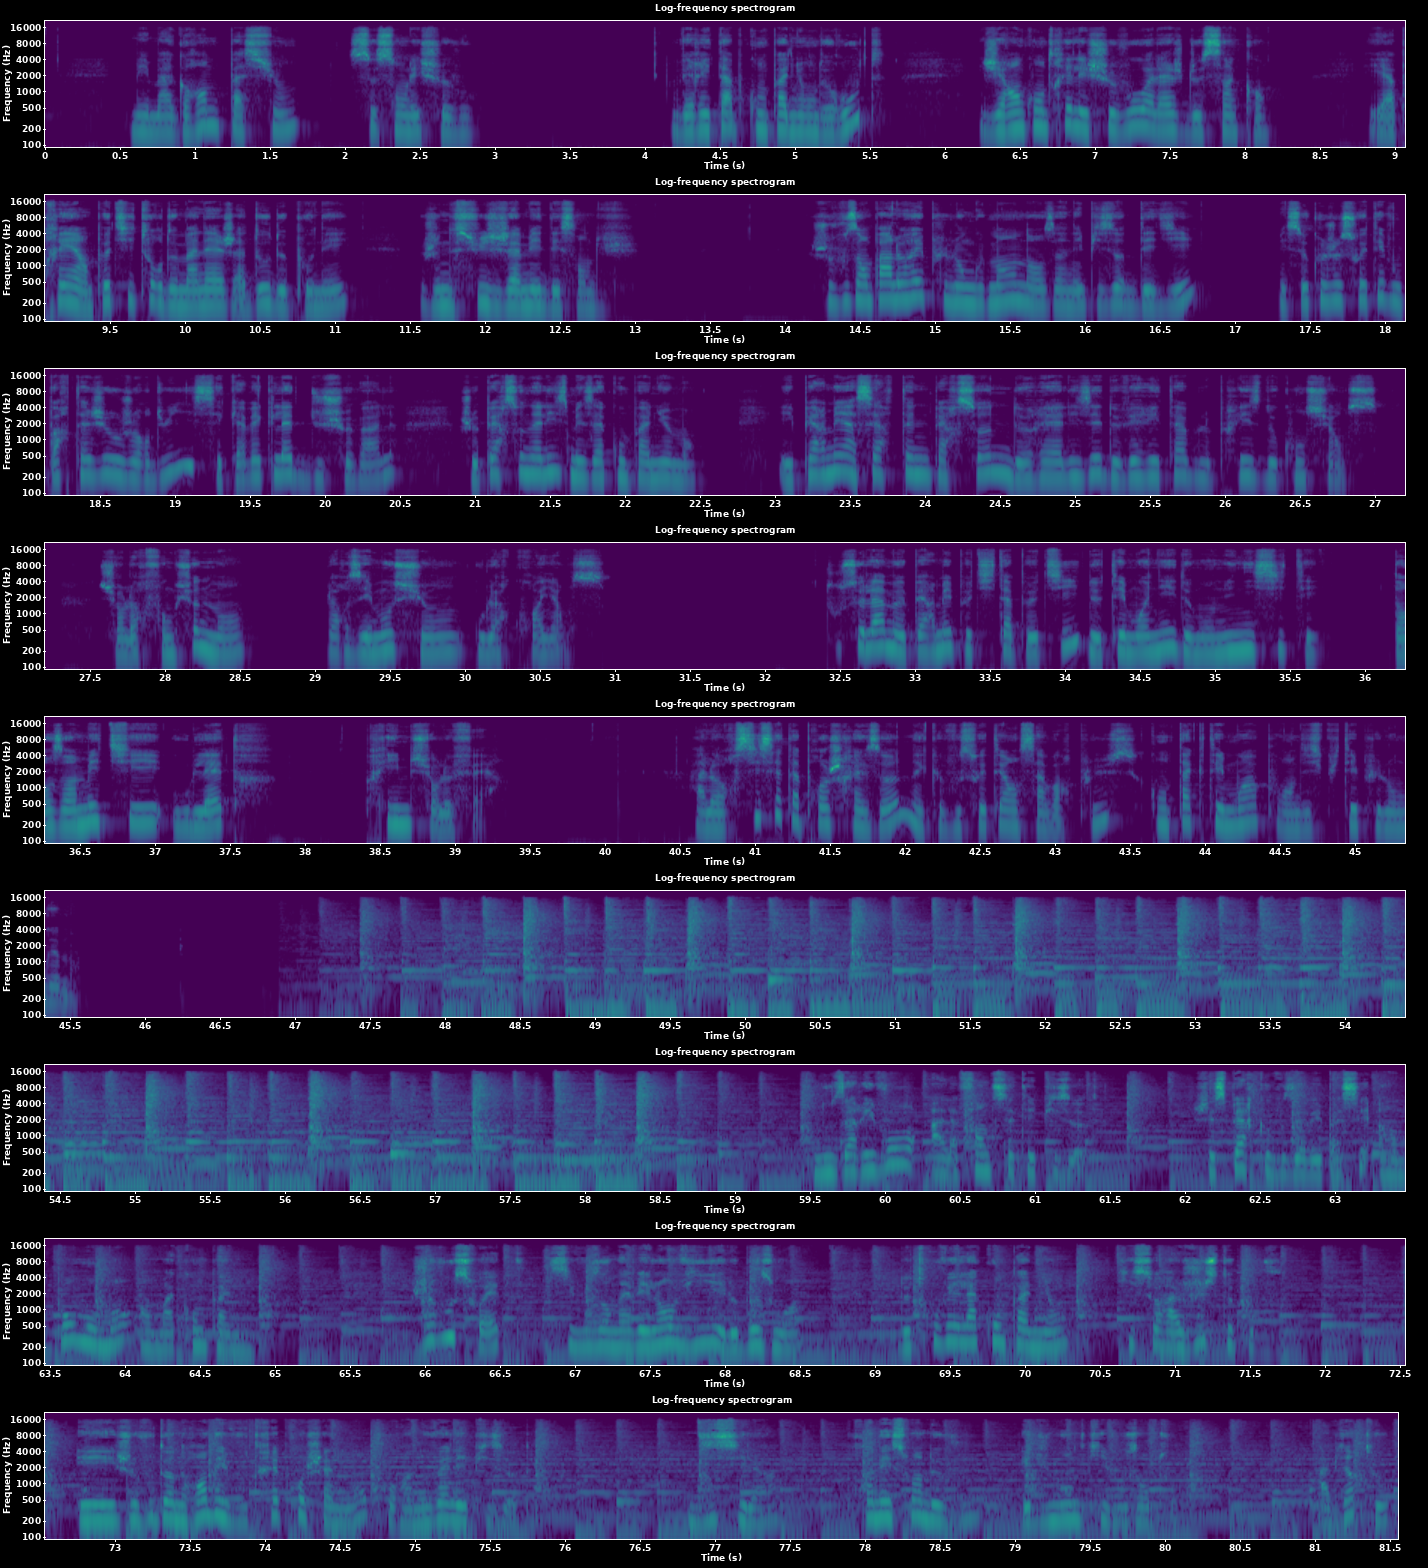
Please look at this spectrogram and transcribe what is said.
mais ma grande passion, ce sont les chevaux. Véritable compagnon de route, j'ai rencontré les chevaux à l'âge de 5 ans, et après un petit tour de manège à dos de poney, je ne suis jamais descendu. Je vous en parlerai plus longuement dans un épisode dédié, mais ce que je souhaitais vous partager aujourd'hui, c'est qu'avec l'aide du cheval, je personnalise mes accompagnements et permets à certaines personnes de réaliser de véritables prises de conscience sur leur fonctionnement, leurs émotions ou leurs croyances. Tout cela me permet petit à petit de témoigner de mon unicité dans un métier où l'être prime sur le faire. Alors si cette approche résonne et que vous souhaitez en savoir plus, contactez-moi pour en discuter plus longuement. Nous arrivons à la fin de cet épisode. J'espère que vous avez passé un bon moment en ma compagnie. Je vous souhaite, si vous en avez l'envie et le besoin, de trouver l'accompagnant qui sera juste pour vous. Et je vous donne rendez-vous très prochainement pour un nouvel épisode. D'ici là, prenez soin de vous et du monde qui vous entoure. À bientôt!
